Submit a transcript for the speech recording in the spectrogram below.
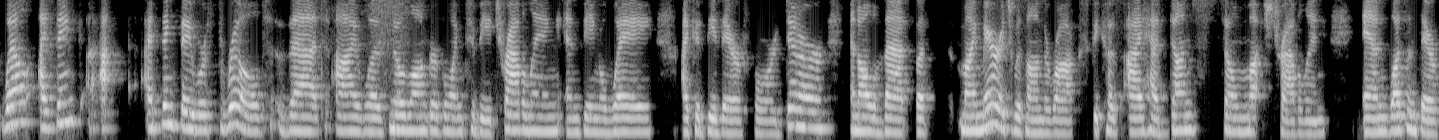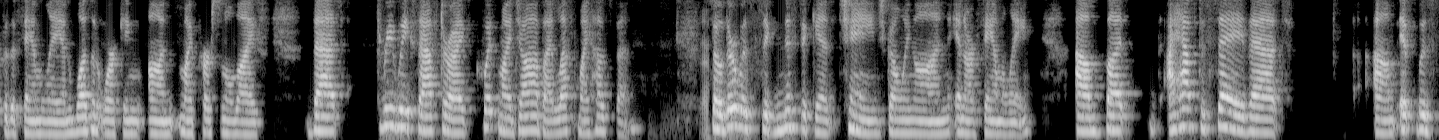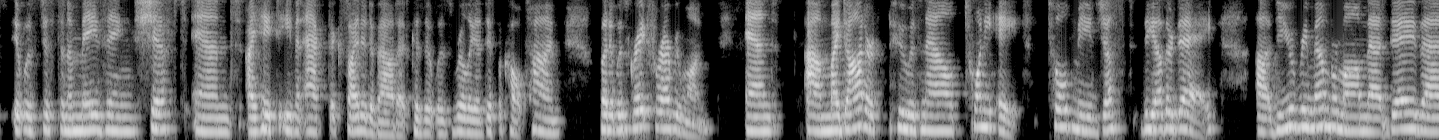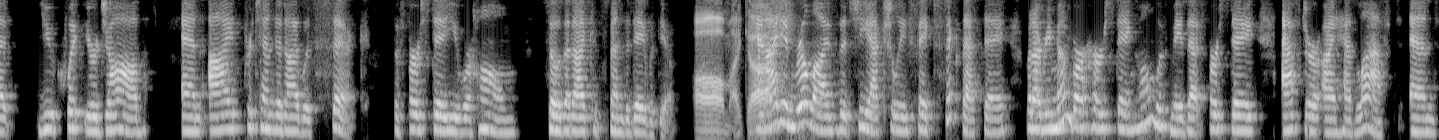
well, I think I, I think they were thrilled that I was no longer going to be traveling and being away. I could be there for dinner and all of that. But my marriage was on the rocks because I had done so much traveling and wasn't there for the family and wasn't working on my personal life that three weeks after I quit my job, I left my husband. Okay. So there was significant change going on in our family. Um, but I have to say that um, it was it was just an amazing shift, and I hate to even act excited about it because it was really a difficult time, but it was great for everyone. And um, my daughter, who is now 28, told me just the other day, uh, "Do you remember, Mom, that day that you quit your job and I pretended I was sick the first day you were home so that I could spend the day with you?" Oh my god! And I didn't realize that she actually faked sick that day. But I remember her staying home with me that first day after I had left, and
